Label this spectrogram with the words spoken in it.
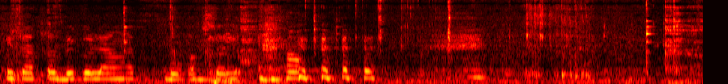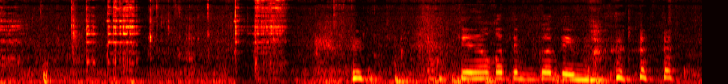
Itatubi ko lang at bukas ulit. Kinukutib-kutib.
